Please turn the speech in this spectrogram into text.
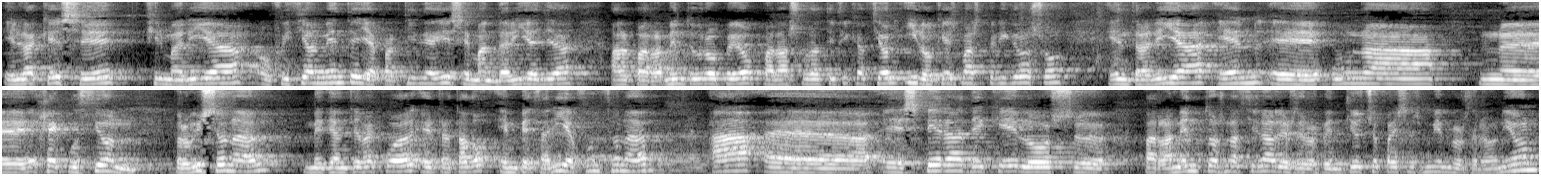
en la que se firmaría oficialmente y a partir de ahí se mandaría ya al Parlamento Europeo para su ratificación y lo que es más peligroso, entraría en eh, una ejecución provisional mediante la cual el tratado empezaría a funcionar a eh, espera de que los eh, parlamentos nacionales de los 28 países miembros de la Unión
